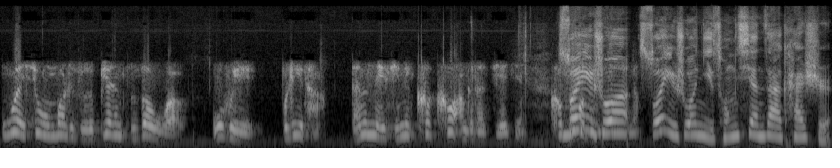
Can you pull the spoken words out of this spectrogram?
我也习惯模式就是别人指责我，我会不理他，但是内心里可渴望跟他接近。可所以说，所以说，你从现在开始，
